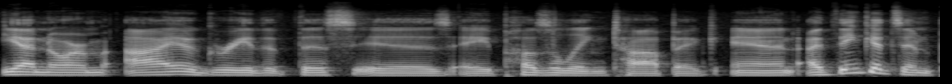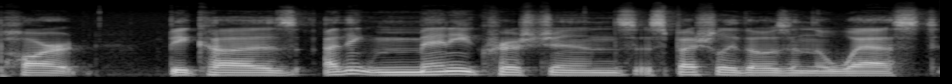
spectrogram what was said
Yeah, Norm, I agree that this is a puzzling topic, and I think it's in part because I think many Christians, especially those in the West,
